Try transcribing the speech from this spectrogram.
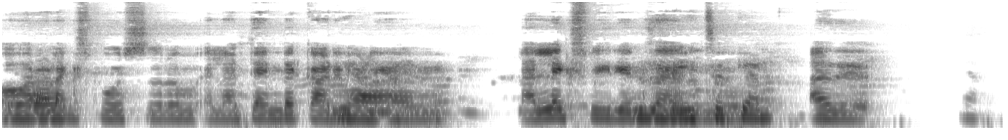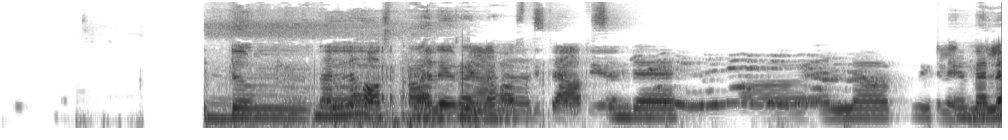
ഓവറോൾ എക്സ്പോഷറും എല്ലാം ടെന്റ് ഒക്കെ അടിപൊളിയാണ്. നല്ല എക്സ്പീരിയൻസ് ആയിരുന്നു. അതെ. നല്ല ഹോസ്പിറ്റാലിറ്റി ആണ്. സ്റ്റാഫ്സിന്റെ എല്ലാ നല്ല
